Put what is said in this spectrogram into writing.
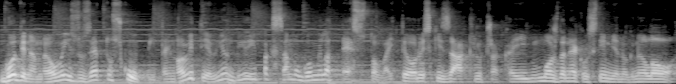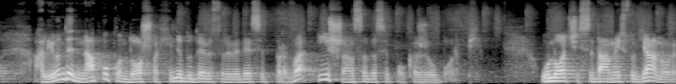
Godinama je ovo izuzetno skup i tajnoviti avion bio ipak samo gomila testova i teorijskih zaključaka i možda nekog snimljenog NLO, ali onda je napokon došla 1991. i šansa da se pokaže u borbi. U noći 17. januara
